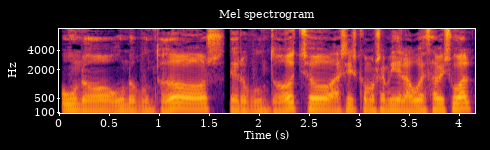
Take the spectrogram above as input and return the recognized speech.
1, 1.2, 0.8, así es como se mide la agudeza visual,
